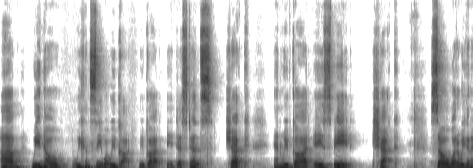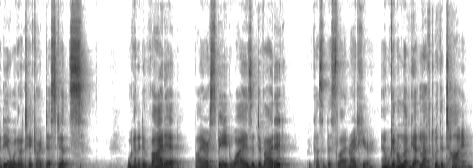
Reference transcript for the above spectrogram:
Um, we know, we can see what we've got. We've got a distance, check, and we've got a speed, check. So what are we going to do? We're going to take our distance, we're going to divide it by our speed. Why is it divided? Because of this line right here. And we're going to let, get left with a time.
